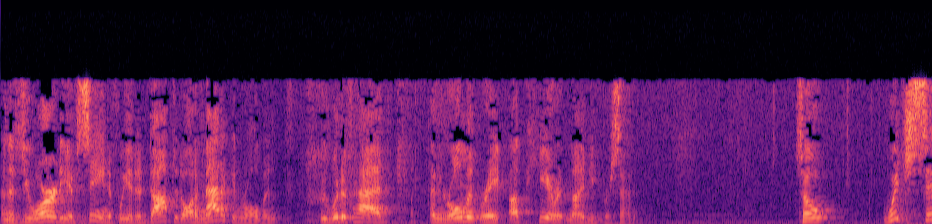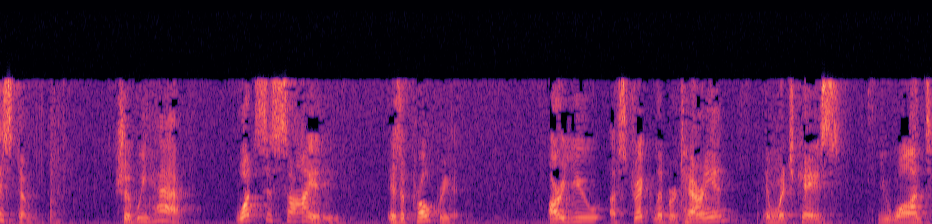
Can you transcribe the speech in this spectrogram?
And as you already have seen, if we had adopted automatic enrollment, we would have had an enrollment rate up here at 90%. So, which system should we have? What society is appropriate? Are you a strict libertarian, in which case you want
